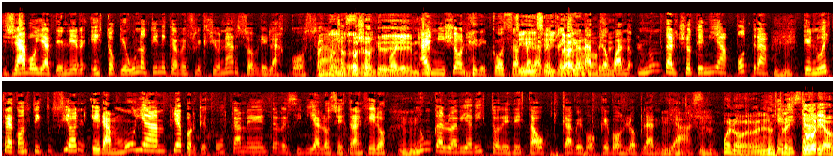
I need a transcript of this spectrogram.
ya voy a tener esto que uno tiene que reflexionar sobre las cosas. Hay muchas cosas que... E- hay millones de cosas para reflexionar, pero cuando nunca yo tenía otra que nuestra constitución era muy amplia porque justamente recibía a los extranjeros. Nunca lo había visto desde esta óptica que vos lo planteás. Bueno, en nuestra historia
